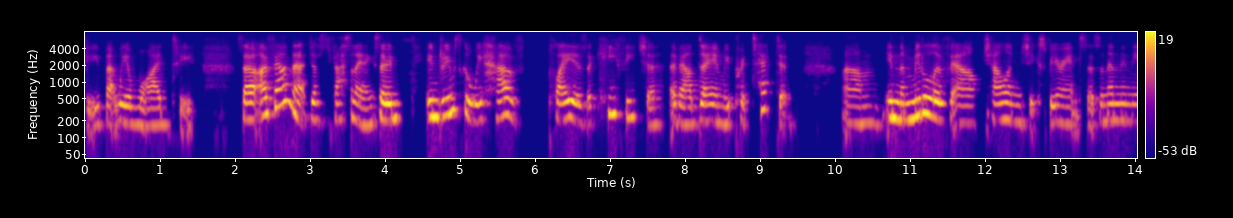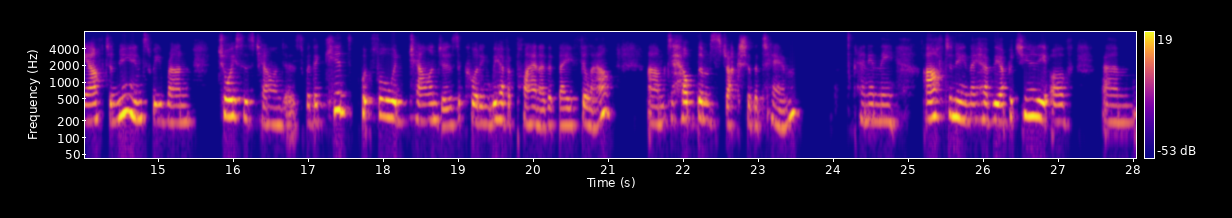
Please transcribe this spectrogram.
to, but we are wired to. So I found that just fascinating. So in, in Dream School, we have play as a key feature of our day and we protect it um, in the middle of our challenge experiences. And then in the afternoons, we run choices challenges where the kids put forward challenges according, we have a planner that they fill out um, to help them structure the term. And in the afternoon, they have the opportunity of um,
